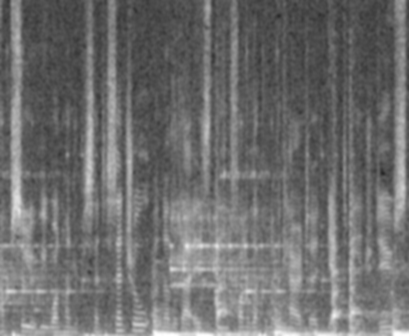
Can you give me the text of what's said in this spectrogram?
absolutely 100% essential, another that is the final weapon of a character yet to be introduced.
